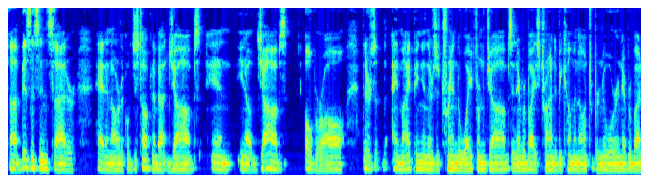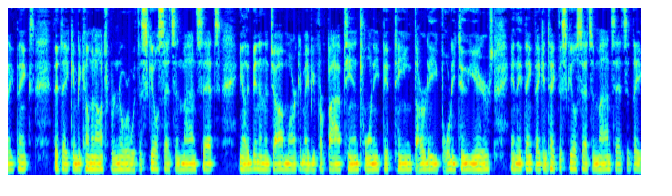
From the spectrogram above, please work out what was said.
uh, Business Insider had an article just talking about jobs and, you know, jobs overall. There's, in my opinion, there's a trend away from jobs and everybody's trying to become an entrepreneur and everybody thinks that they can become an entrepreneur with the skill sets and mindsets. You know, they've been in the job market maybe for 5, 10, 20, 15, 30, 42 years and they think they can take the skill sets and mindsets that they,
